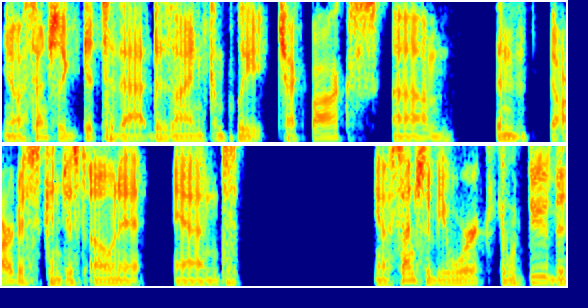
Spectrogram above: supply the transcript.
you know essentially get to that design complete checkbox. Um, then the artist can just own it and you know essentially be work do the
